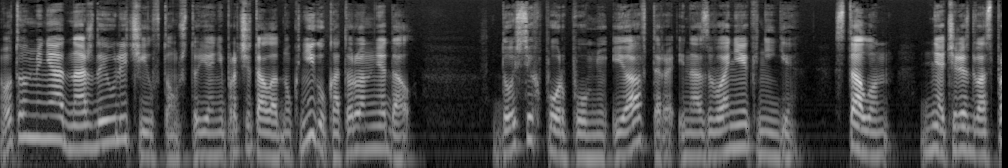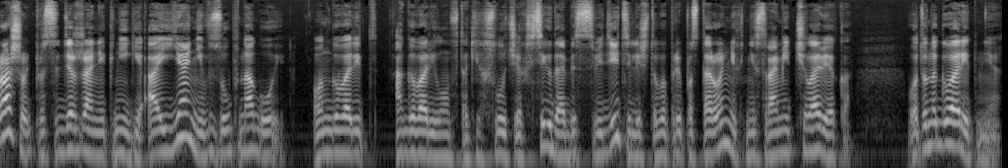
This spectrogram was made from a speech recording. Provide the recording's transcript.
Вот он меня однажды и уличил в том, что я не прочитал одну книгу, которую он мне дал. До сих пор помню и автора, и название книги. Стал он дня через два спрашивать про содержание книги, а я не в зуб ногой. Он говорит, а говорил он в таких случаях всегда без свидетелей, чтобы при посторонних не срамить человека. Вот он и говорит мне,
